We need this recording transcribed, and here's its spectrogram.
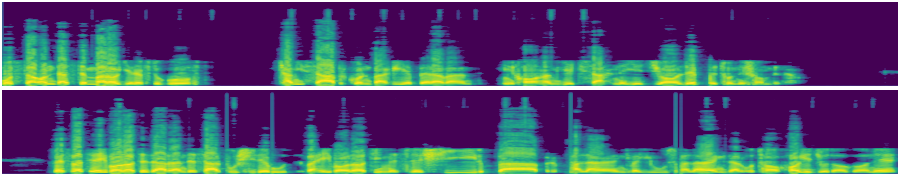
مستعان دست مرا گرفت و گفت کمی صبر کن بقیه بروند می‌خواهم یک صحنه جالب به تو نشان بدم. قسمت حیوانات درنده سرپوشیده بود و حیواناتی مثل شیر، ببر، پلنگ و یوز پلنگ در اتاقهای جداگانه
